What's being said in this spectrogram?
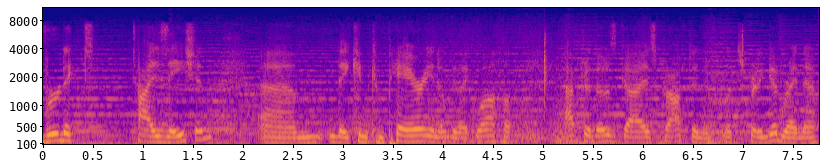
verdictization. Um, they can compare, you know, be like, well, after those guys, Crofton looks pretty good right now.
